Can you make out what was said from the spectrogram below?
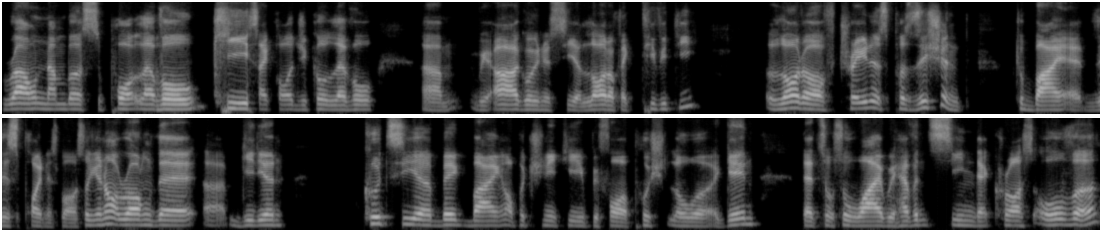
round number, support level, key psychological level. Um, we are going to see a lot of activity, a lot of traders positioned to buy at this point as well. So you're not wrong there, uh, Gideon. Could see a big buying opportunity before a push lower again. That's also why we haven't seen that crossover.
